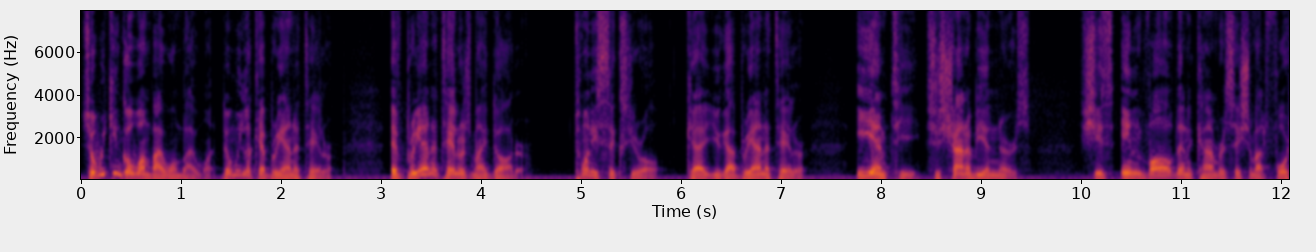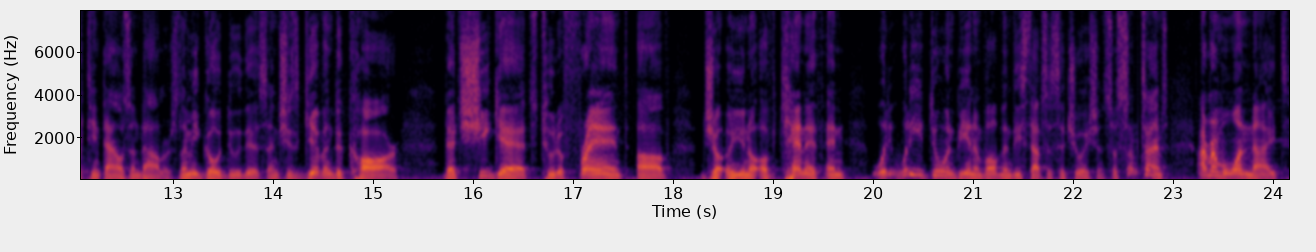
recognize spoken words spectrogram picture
So we can go one by one by one. Then we look at Breonna Taylor. If Breonna Taylor's my daughter, 26 year old, okay, you got Breonna Taylor, EMT. She's trying to be a nurse. She's involved in a conversation about $14,000. Let me go do this. And she's given the car that she gets to the friend of, uh, you know, of Kenneth. And what, what are you doing being involved in these types of situations? So sometimes, I remember one night,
